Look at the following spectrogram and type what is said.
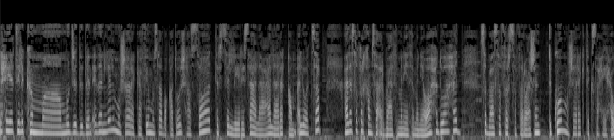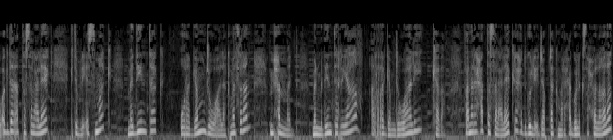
تحياتي لكم آه، مجددا. إذا للمشاركة في مسابقة وش هالصوت ترسل لي رسالة على رقم الواتساب على صفر خمسة أربعة ثمانية, ثمانية واحد, واحد سبعة صفر صفر وعشان تكون مشاركتك صحيحة. وأقدر أتصل عليك اكتب لي اسمك مدينتك ورقم جوالك. مثلا محمد من مدينة الرياض رقم جوالي كذا. فأنا راح أتصل عليك راح تقول لي إجابتك ما راح أقول لك صح ولا غلط.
